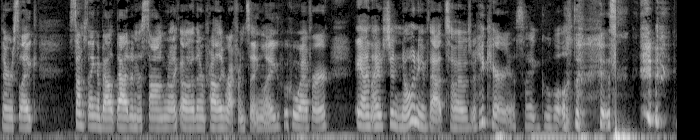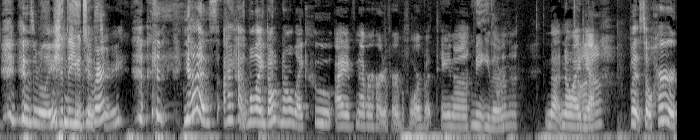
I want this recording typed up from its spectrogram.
there's like something about that in a song, we're like, oh, they're probably referencing like whoever. And I just didn't know any of that, so I was really curious. So I googled his his relationship YouTuber? history. yes, I ha- well, I don't know like who I've never heard of her before, but Tana, Me either. Tana, no, no idea. Tana? But so her,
